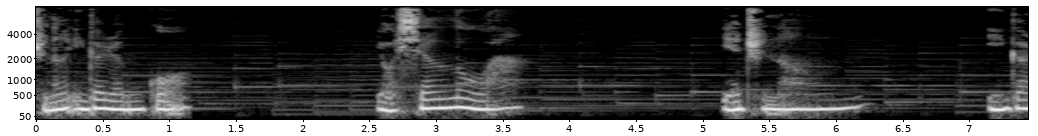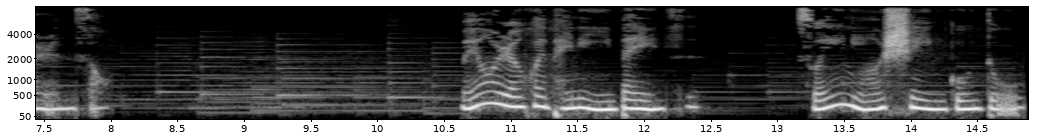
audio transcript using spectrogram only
只能一个人过，有些路啊，也只能一个人走。没有人会陪你一辈子，所以你要适应孤独；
